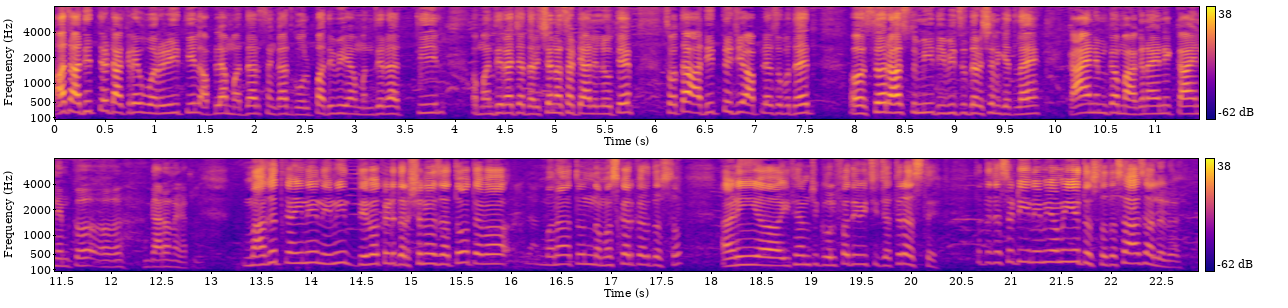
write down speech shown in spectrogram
आज आदित्य ठाकरे वरळीतील आपल्या मतदारसंघात गोलपादेवी या मंदिरातील मंदिराच्या दर्शनासाठी आलेले होते. स्वतः आदित्यजी आपल्यासोबत आहेत. सर आज तुम्ही देवीचं दर्शन घेतलं आहे काय नेमकं मागणं आहे आणि काय नेमकं गाराणं घातलं मागत काही नाही. नेहमी देवाकडे दर्शनाला जातो तेव्हा मनातून नमस्कार करत असतो. आणि इथे आमची गोल्फा देवीची जत्रा असते. तर त्याच्यासाठी नेहमी आम्ही येत असतो. तसं आज आलेलो आहे.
